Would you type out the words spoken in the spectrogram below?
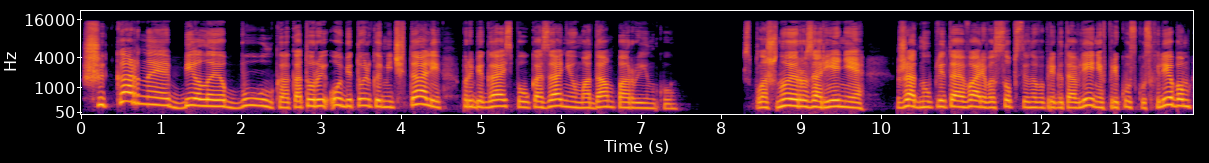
Шикарная белая булка, о которой обе только мечтали, пробегаясь по указанию мадам по рынку. Сплошное разорение, жадно уплетая варево собственного приготовления в прикуску с хлебом,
